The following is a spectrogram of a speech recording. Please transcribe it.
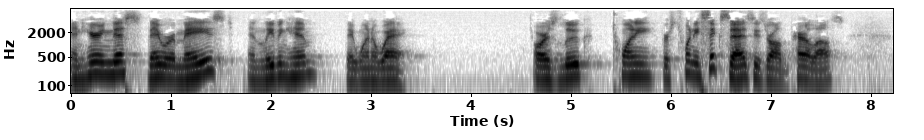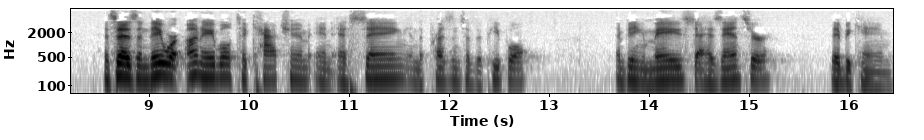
and hearing this, they were amazed, and leaving him, they went away. Or as Luke 20, verse 26 says, these are all the parallels. It says, And they were unable to catch him in essaying in the presence of the people, and being amazed at his answer, they became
